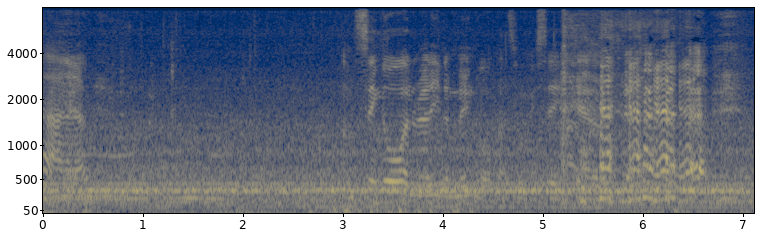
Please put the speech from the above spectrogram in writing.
I don't know. I'm single and ready to mingle. That's what we say in Canada.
